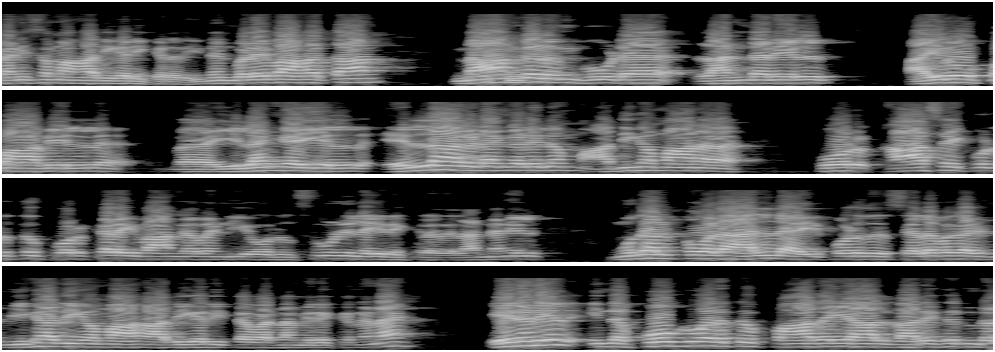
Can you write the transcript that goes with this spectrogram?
கணிசமாக அதிகரிக்கிறது. இதன் விளைவாகத்தான் நாங்களும் கூட லண்டனில் ஐரோப்பாவில் இலங்கையில் எல்லா இடங்களிலும் அதிகமான பொரு காசை கொடுத்து பொருட்களை வாங்க வேண்டிய ஒரு சூழ்நிலை இருக்கிறது. லண்டனில் முதல் போல அல்ல. இப்பொழுது செலவுகள் மிக அதிகமாக அதிகரித்த வண்ணம் இருக்கின்றன. ஏனெனில் இந்த போக்குவரத்து பாதையால் வருகின்ற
